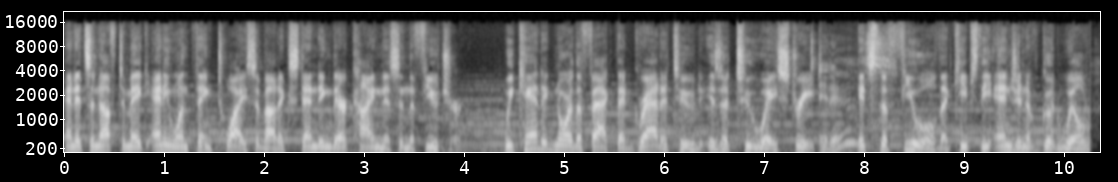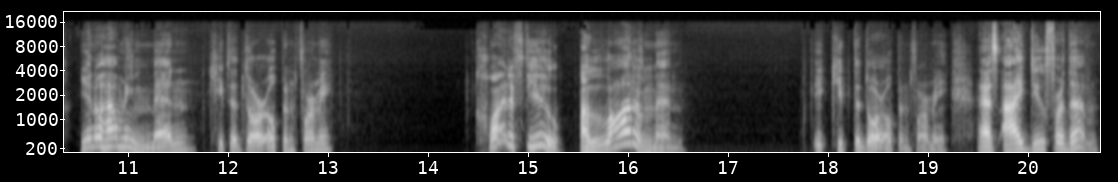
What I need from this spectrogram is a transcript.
and it's enough to make anyone think twice about extending their kindness in the future. We can't ignore the fact that gratitude is a two-way street. It is. It's the fuel that keeps the engine of goodwill You know how many men keep the door open for me? Quite a few. A lot of men keep the door open for me, as I do for them.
